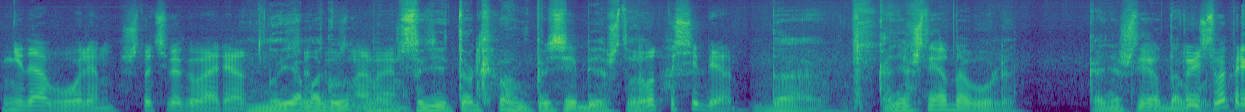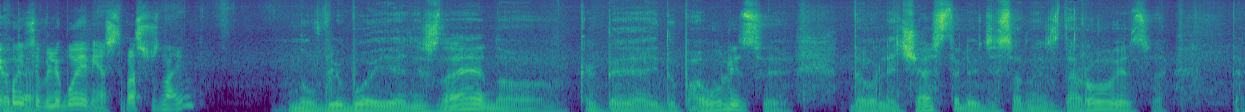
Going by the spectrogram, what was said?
Недоволен? Что тебе говорят? Ну, я могу ну, судить только по себе, что... Ну вот по себе. Да, конечно, я доволен. Конечно, я доволен. То есть вы приходите Когда- в любое место, вас узнают? Ну, в любой я не знаю, но когда я иду по улице, довольно часто люди со мной здороваются, там,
